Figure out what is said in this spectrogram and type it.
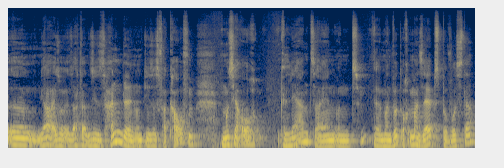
äh, ja, also er sagt er, dieses Handeln und dieses Verkaufen muss ja auch gelernt sein und äh, man wird auch immer selbstbewusster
